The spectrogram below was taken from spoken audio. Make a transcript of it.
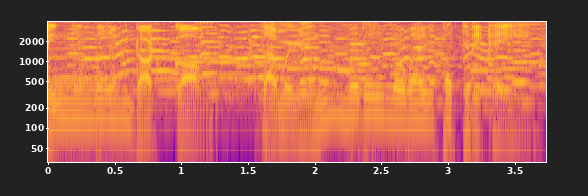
Minnambalam dot com தமிழின் முதல் மொபைல் பத்திரிகை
